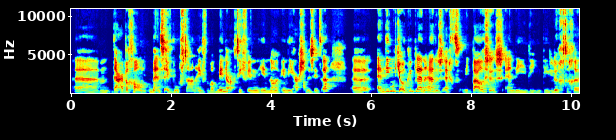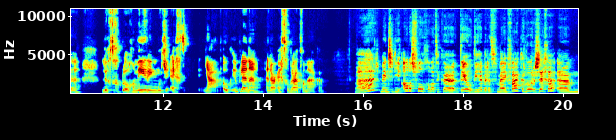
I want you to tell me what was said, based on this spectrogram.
Um, daar hebben gewoon mensen even behoefte aan. Even wat minder actief in, in, in die hersenen zitten. En die moet je ook inplannen. Hè? Dus echt die pauzes en die, die, die luchtige, luchtige programmering moet je echt ja, ook inplannen. En daar echt gebruik van maken. Maar mensen die alles volgen wat ik uh, deel, die hebben dat van mij vaker horen zeggen. Um,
